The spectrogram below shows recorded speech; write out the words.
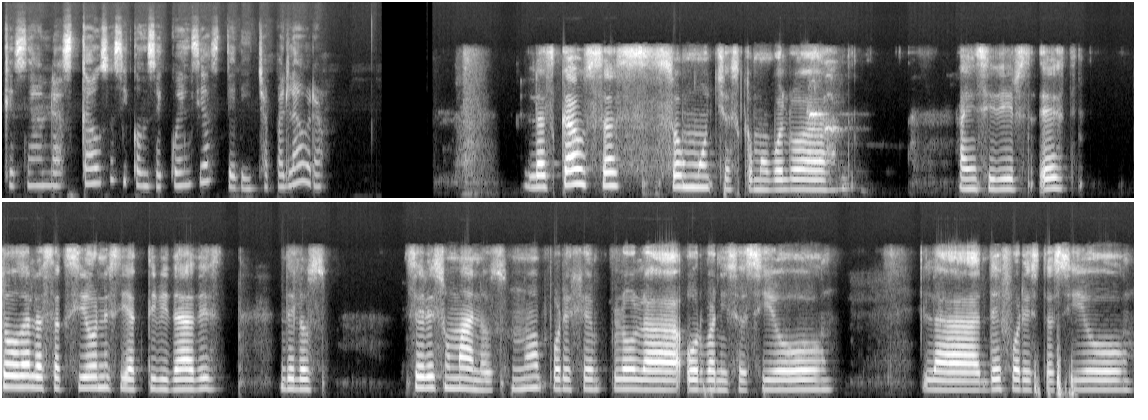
que sean las causas y consecuencias de dicha palabra? Las causas son muchas, como vuelvo a, a incidir, es todas las acciones y actividades de los seres humanos, ¿no? Por ejemplo, la urbanización, la deforestación,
